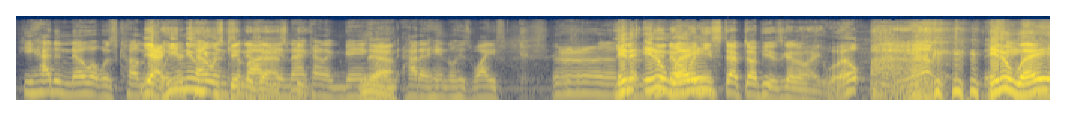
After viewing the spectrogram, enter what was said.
he had to know what was coming. Yeah, when he knew he was getting his somebody ass in that beat. kind of gang, Yeah. like, how to handle his wife. Uh, In a, in you a know, way, when he stepped up, he was gonna like, well, yep. in a way,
